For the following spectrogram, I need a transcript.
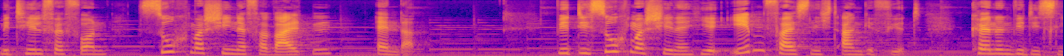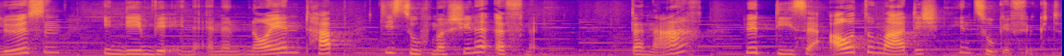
mit Hilfe von Suchmaschine verwalten ändern. Wird die Suchmaschine hier ebenfalls nicht angeführt, können wir dies lösen, indem wir in einem neuen Tab die Suchmaschine öffnen. Danach wird diese automatisch hinzugefügt.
